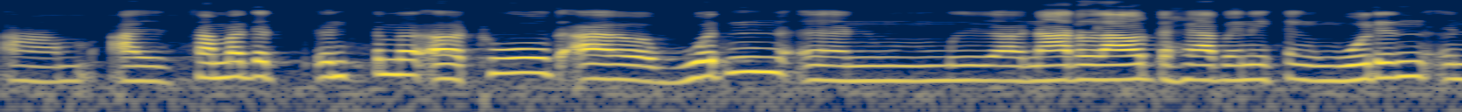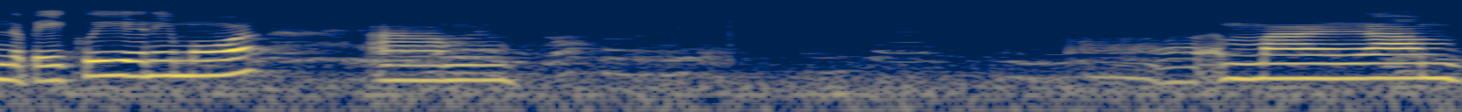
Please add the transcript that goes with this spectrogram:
Um, I, some of the instrument uh, tools are wooden, and we are not allowed to have anything wooden in the bakery anymore. Um, uh, my um,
